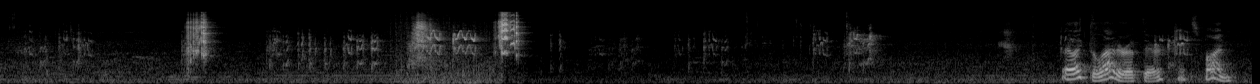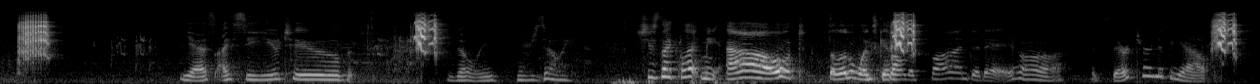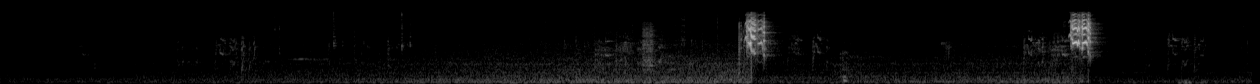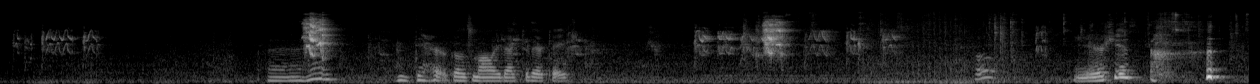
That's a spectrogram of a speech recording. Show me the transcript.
I like the ladder up there. It's fun. Yes, I see YouTube. Zoe. There's Zoe. She's like, let me out. The little ones get all the fun today, huh? It's their turn to be out. Uh-huh. There goes Molly back to their cage. Oh, here she is.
